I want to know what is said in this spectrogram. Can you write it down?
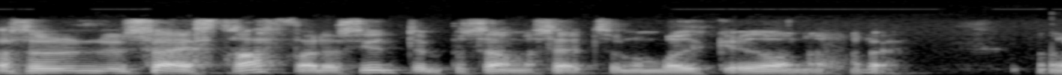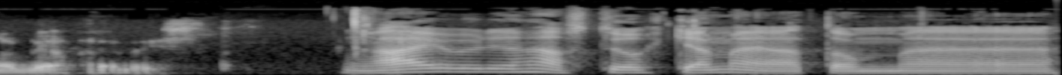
alltså, Sverige straffades ju inte på samma sätt som de brukar göra när det, när det blir på det viset. Nej, och den här styrkan med att de eh,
